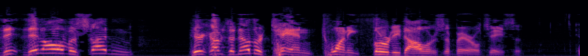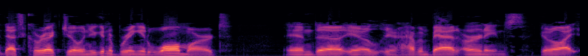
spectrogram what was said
th- then all of a sudden, here comes another 10, 20, 30 dollars a barrel, Jason. That's correct, Joe. And you're going to bring in Walmart and uh, you, know, you know having bad earnings. You know, I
